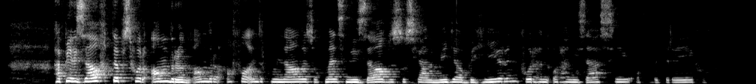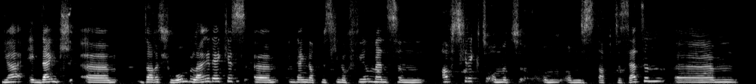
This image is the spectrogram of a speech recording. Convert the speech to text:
Heb jij zelf tips voor anderen, andere afvalintercommunales of mensen die zelf de sociale media beheren voor hun organisatie of bedrijf? Of... Ja, ik denk um, dat het gewoon belangrijk is. Um, ik denk dat misschien nog veel mensen afschrikt om, het, om, om de stap te zetten. Um,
